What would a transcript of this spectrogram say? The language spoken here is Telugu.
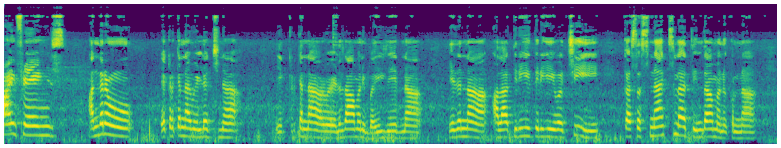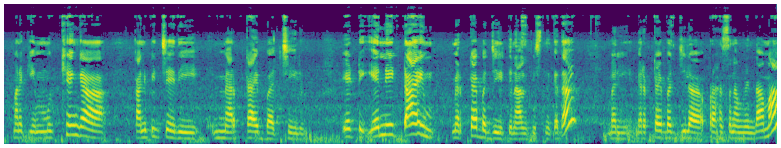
Hi friends. అందరం ఎక్కడికన్నా వెళ్ళొచ్చినా ఎక్కడికన్నా వెళదామని బయలుదేరినా ఏదన్నా అలా తిరిగి తిరిగి వచ్చి కాస్త స్నాక్స్లా తిందామనుకున్నా మనకి ముఖ్యంగా కనిపించేది మిరపకాయ బజ్జీలు. ఎట్టి ఎనీ టైం మిరపకాయ బజ్జీలు తినాలనిపిస్తుంది కదా? మరి మిరపకాయ బజ్జీల ప్రహసనం విందామా?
